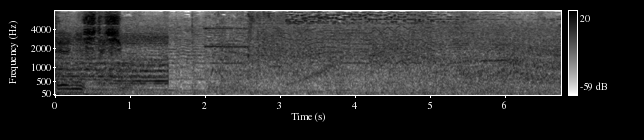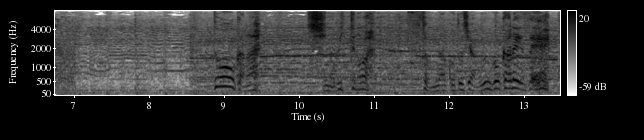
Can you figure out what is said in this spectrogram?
してしまう。どうかな？忍びってのはそんなことじゃ動かねえぜ。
